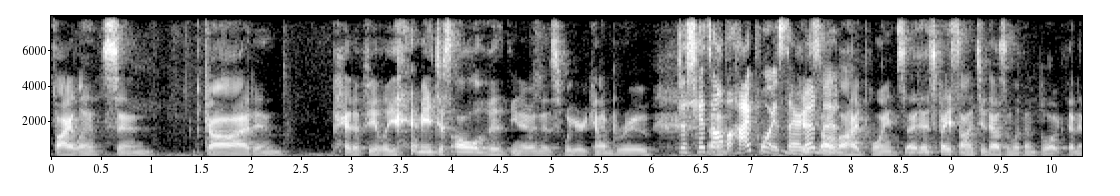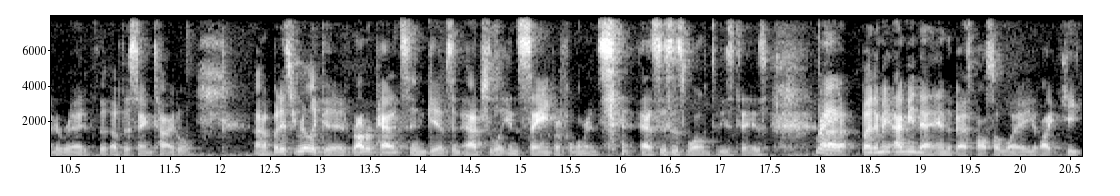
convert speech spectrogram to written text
violence and God and pedophilia. I mean, just all of it, you know, in this weird kind of brew. Just hits all the high points there, uh, It's doesn't all it? the high points. Uh, It's based on a 2011 book that I never read of the, of the same title. Uh, but it's really good. Robert Pattinson gives an absolutely insane performance, as this is wont these days. Right. Uh, but I mean, I mean that in the best possible way. Like he,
